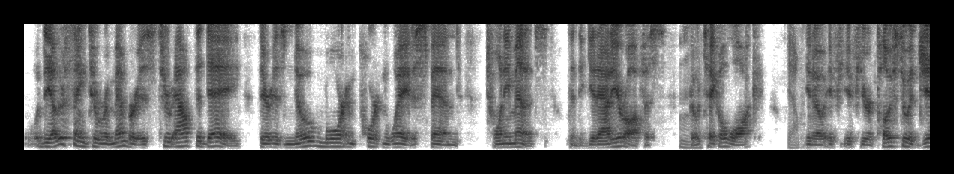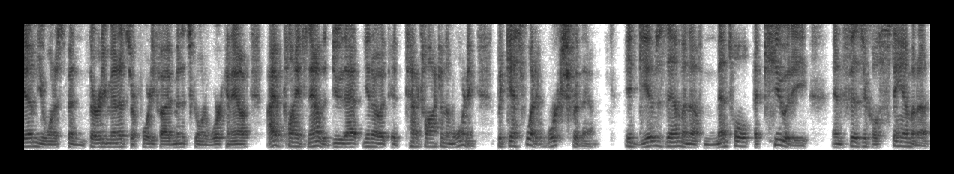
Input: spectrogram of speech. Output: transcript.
the other thing to remember is throughout the day, there is no more important way to spend 20 minutes than to get out of your office, mm-hmm. go take a walk. Yeah. You know, if, if you're close to a gym, you want to spend 30 minutes or 45 minutes going and working out. I have clients now that do that, you know, at, at 10 o'clock in the morning. But guess what? It works for them. It gives them enough mental acuity and physical stamina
